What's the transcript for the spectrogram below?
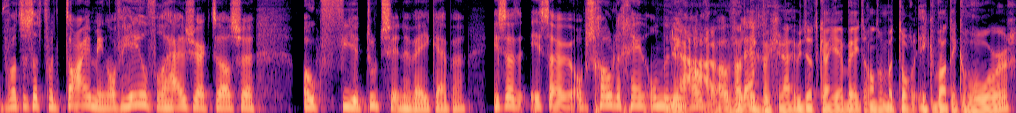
wat is dat voor timing? Of heel veel huiswerk terwijl ze ook vier toetsen in een week hebben. Is, dat, is daar op scholen geen onderling over wat overleg? ik begrijp, dat kan jij beter antwoorden, maar toch, ik, wat ik hoor,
